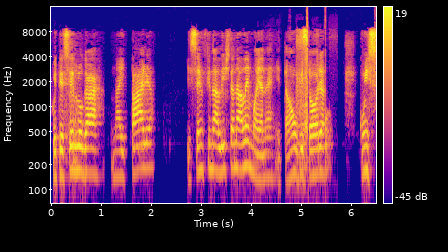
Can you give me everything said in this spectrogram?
fui terceiro lugar na Itália e semifinalista na Alemanha, né? Então, o Vitória conhecer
